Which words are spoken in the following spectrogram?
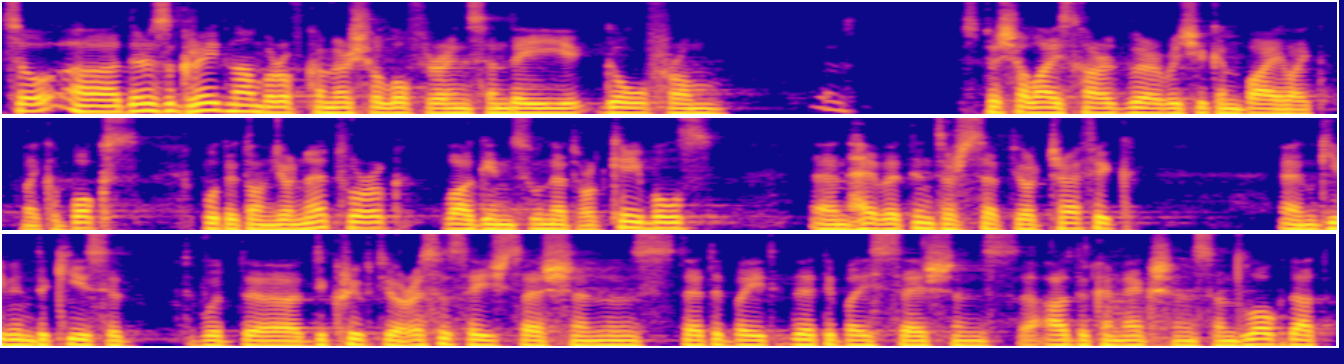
So uh, there's a great number of commercial offerings, and they go from specialized hardware, which you can buy like, like a box, put it on your network, plug into network cables, and have it intercept your traffic. And given the keys, it would uh, decrypt your SSH sessions, database, database sessions, uh, other connections, and log that,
